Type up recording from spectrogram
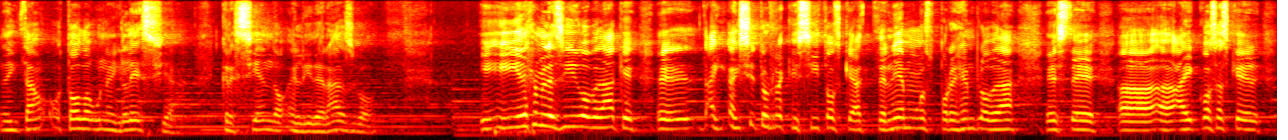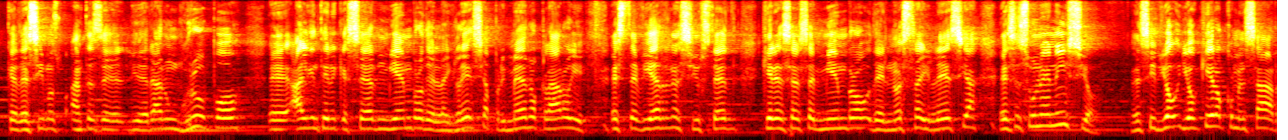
Necesitamos toda una iglesia creciendo en liderazgo y, déjenme les digo, ¿verdad? Que eh, hay, ciertos requisitos que tenemos, por ejemplo, ¿verdad? Este, ah, ah, hay cosas que, decimos antes de liderar un grupo. Eh, alguien tiene que ser miembro de la iglesia primero, claro. Y este viernes, si usted quiere ser miembro de nuestra iglesia, ese es un inicio. Es decir, yo, yo quiero comenzar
